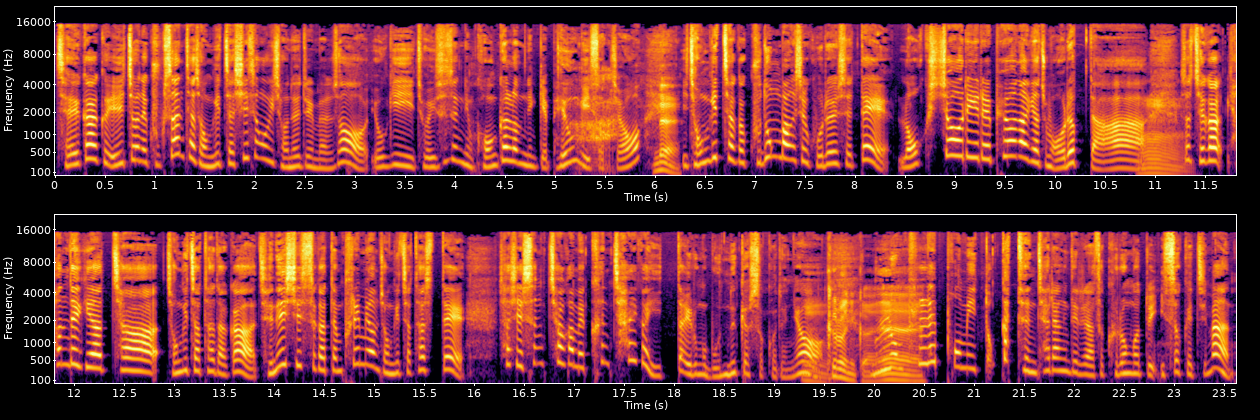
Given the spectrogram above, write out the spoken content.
제가 그 일전에 국산차 전기차 시승후기 전해드리면서 여기 저희 스승님 건칼럼님께 배운 게 있었죠. 네. 이 전기차가 구동 방식을 고려했을 때 럭셔리를 표현하기가 좀 어렵다. 음. 그래서 제가 현대기아차 전기차 타다가 제네시스 같은 프리미엄 전기차 탔을 때 사실 승차감에 큰 차이가 있다 이런 거 못 느꼈었거든요. 음. 그러니 까. 물론 예. 플랫폼이 똑같은 차량들이라서 그런 것도 있었겠지만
